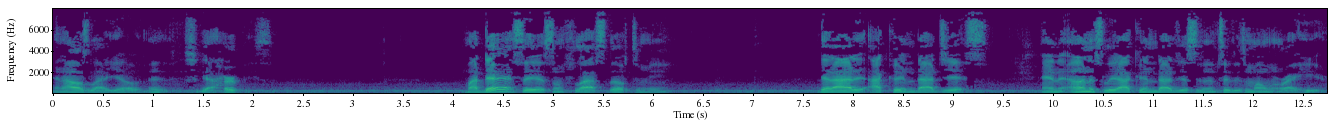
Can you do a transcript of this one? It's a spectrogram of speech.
and I was like, yo, she got herpes. My dad said some fly stuff to me that I I couldn't digest, and honestly, I couldn't digest it until this moment right here.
